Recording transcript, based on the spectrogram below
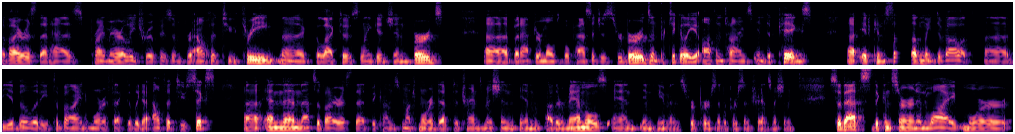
a virus that has primarily tropism for alpha 2 3 uh, galactose linkage in birds. Uh, but after multiple passages through birds, and particularly oftentimes into pigs, uh, it can suddenly develop uh, the ability to bind more effectively to alpha 2 6. Uh, and then that's a virus that becomes much more adept at transmission in other mammals and in humans for person to person transmission. So that's the concern and why more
